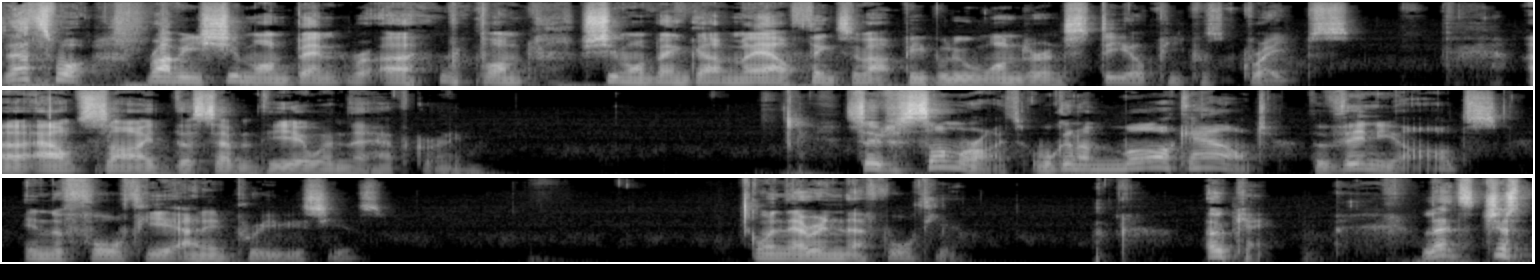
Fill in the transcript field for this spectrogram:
That's what Rabbi Shimon ben uh, Rabbi Shimon ben Gamliel thinks about people who wander and steal people's grapes uh, outside the seventh year when they're Hepgrain. So to summarize, we're going to mark out the vineyards in the fourth year and in previous years when they're in their fourth year. Okay, let's just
